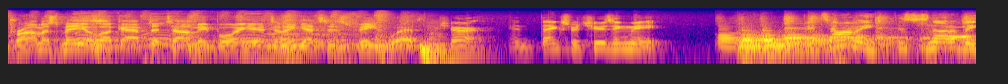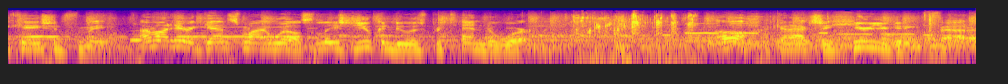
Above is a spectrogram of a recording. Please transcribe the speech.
Promise me you'll look after Tommy Boy here till he gets his feet wet. Sure, and thanks for choosing me. Hey, Tommy, this is not a vacation for me. I'm out here against my will, so the least you can do is pretend to work. Ugh, I can actually hear you getting fatter.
